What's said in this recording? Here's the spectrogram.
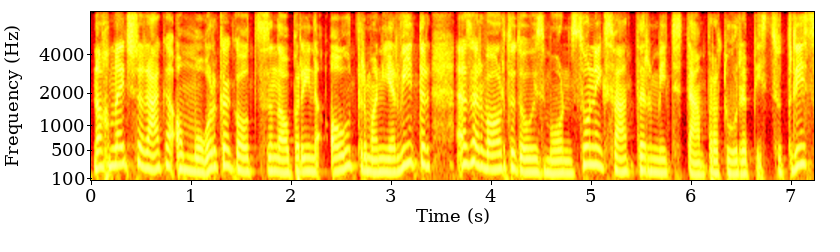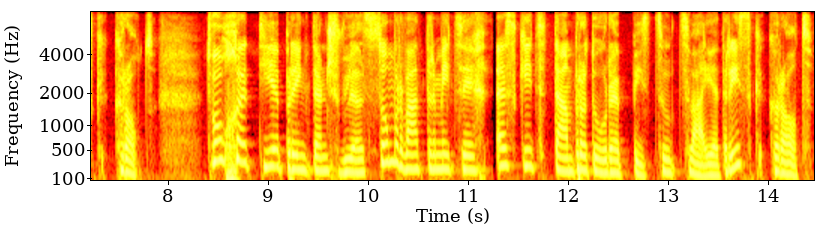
Nach dem letzten Regen am Morgen geht es aber in alter Manier weiter. Es erwartet uns morgen sonniges Wetter mit Temperaturen bis zu 30 Grad. Die Woche die bringt dann schwüles Sommerwetter mit sich. Es gibt Temperaturen bis zu 32 Grad.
